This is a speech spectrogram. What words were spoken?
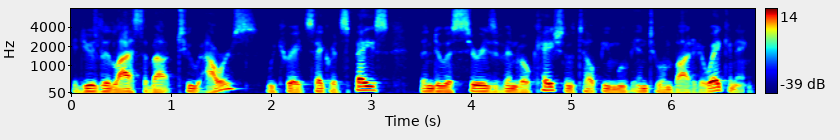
It usually lasts about two hours. We create sacred space, then do a series of invocations to help you move into embodied awakening.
